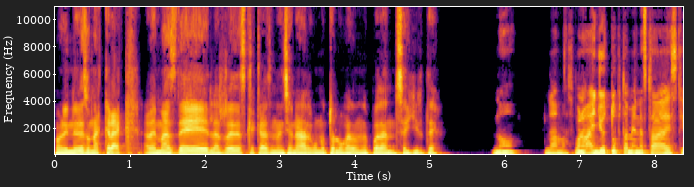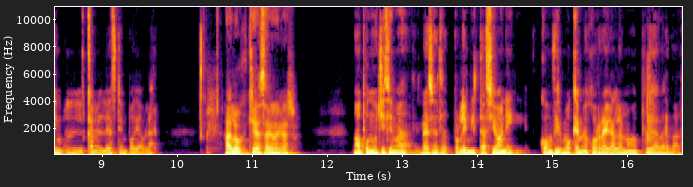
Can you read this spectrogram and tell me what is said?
Maureen, eres una crack. Además de las redes que acabas de mencionar, ¿algún otro lugar donde puedan seguirte? No, nada más. Bueno, en YouTube también está el canal de Es Tiempo de Hablar. ¿Algo que quieras agregar? No, pues muchísimas gracias por la invitación y confirmo que mejor regalo no me pude haber dado.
